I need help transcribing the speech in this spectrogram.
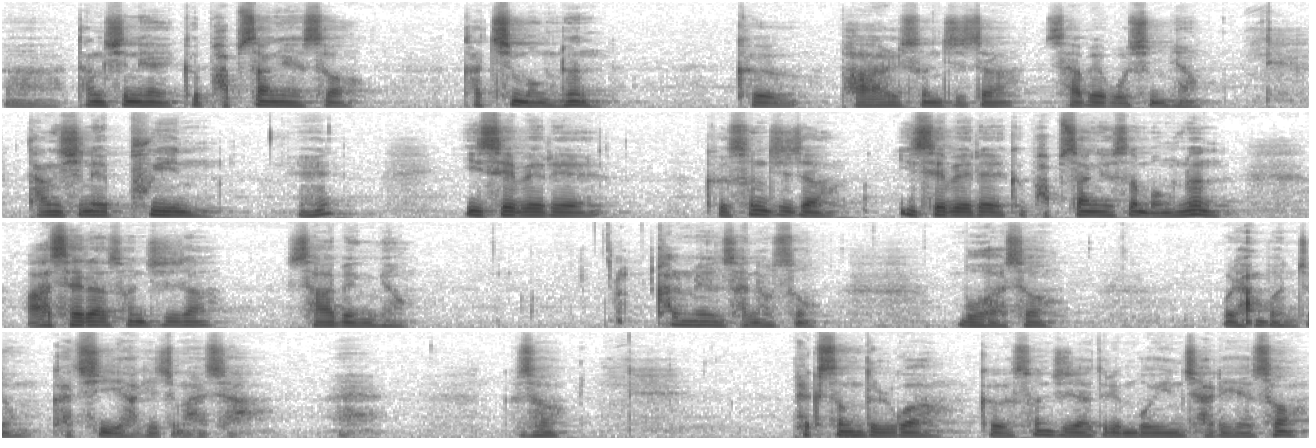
아, 당신의 그 밥상에서 같이 먹는 그 바알 선지자 450명, 당신의 부인 이세벨의 그 선지자 이세벨의 그 밥상에서 먹는 아세라 선지자 400명 갈멜산에서 모아서 우리 한번 좀 같이 이야기 좀 하자. 그래서 백성들과 그 선지자들이 모인 자리에서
